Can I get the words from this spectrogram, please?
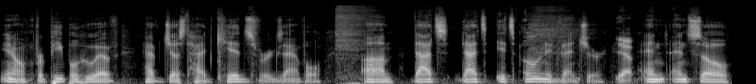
you know, for people who have, have just had kids, for example, um, that's that's its own adventure. Yep. And and so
